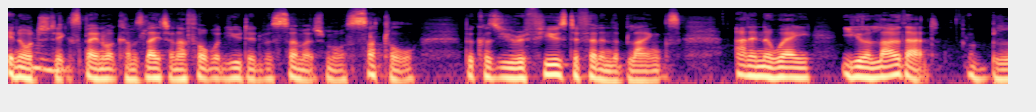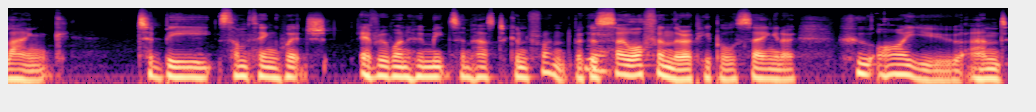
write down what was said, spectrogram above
in order mm. to explain what comes later. And I thought what you did was so much more subtle because you refuse to fill in the blanks. And in a way, you allow that blank to be something which everyone who meets him has to confront. Because yes. so often there are people saying, you know, who are you? And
